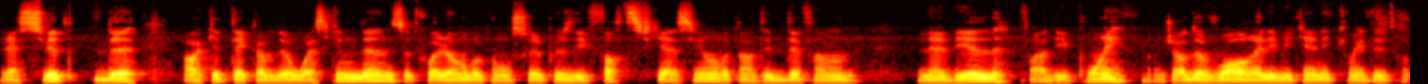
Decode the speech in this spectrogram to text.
la suite de Architect of the West Kingdom. Cette fois-là, on va construire plus des fortifications, on va tenter de défendre la ville, faire des points. J'ai hâte de voir les mécaniques qui vont être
